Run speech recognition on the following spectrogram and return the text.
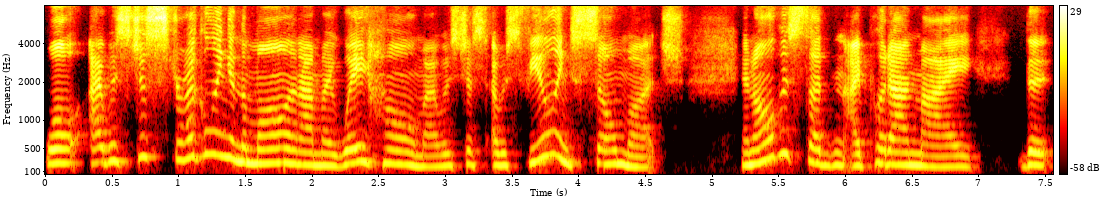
Well, I was just struggling in the mall, and on my way home, I was just I was feeling so much, and all of a sudden, I put on my the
